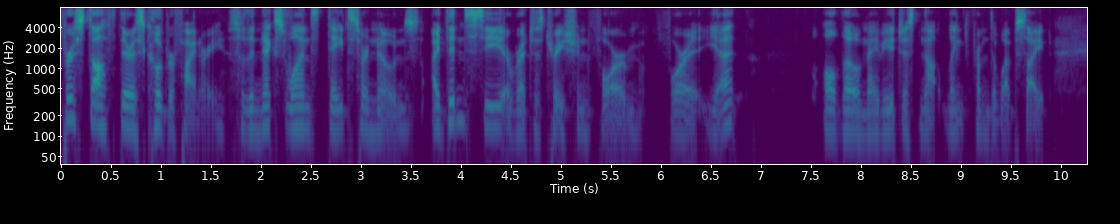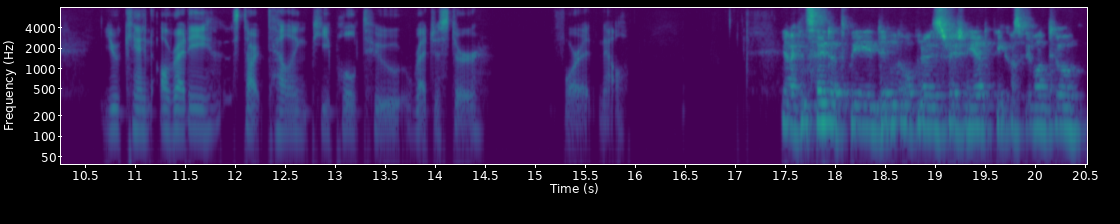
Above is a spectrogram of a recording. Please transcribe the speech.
First off, there's Code Refinery. So the next one's dates are known. I didn't see a registration form for it yet, although maybe just not linked from the website. You can already start telling people to register for it now. Yeah, I can say that we didn't open registration yet because we want to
